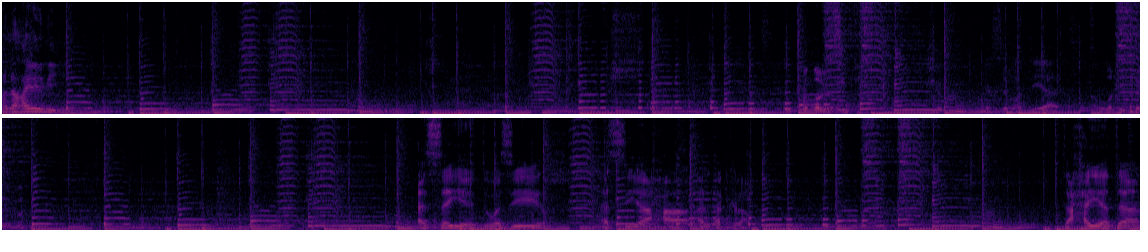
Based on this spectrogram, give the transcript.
على عيني. وزير السياحة الأكرم. تحية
